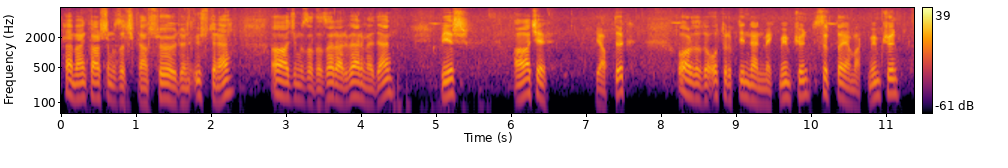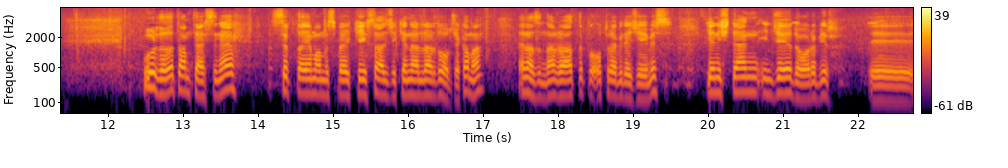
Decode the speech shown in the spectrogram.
hemen karşımıza çıkan söğüdün üstüne ağacımıza da zarar vermeden bir ağaç ev yaptık. Orada da oturup dinlenmek mümkün. Sırt dayamak mümkün. Burada da tam tersine sırt dayamamız belki sadece kenarlarda olacak ama en azından rahatlıkla oturabileceğimiz genişten inceye doğru bir e,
